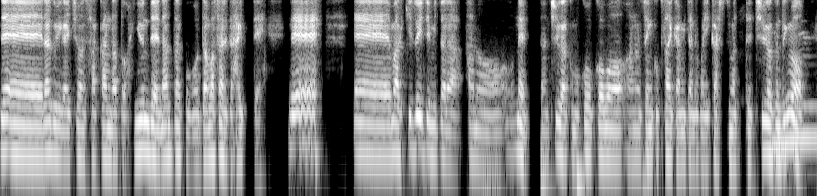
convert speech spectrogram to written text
で、ラグビーが一番盛んだというんで、なんとなくこう騙されて入って、で、えー、まあ気づいてみたら、あのね、中学も高校もあの全国大会みたいなところに行かせてもらって、中学の時も、うん、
